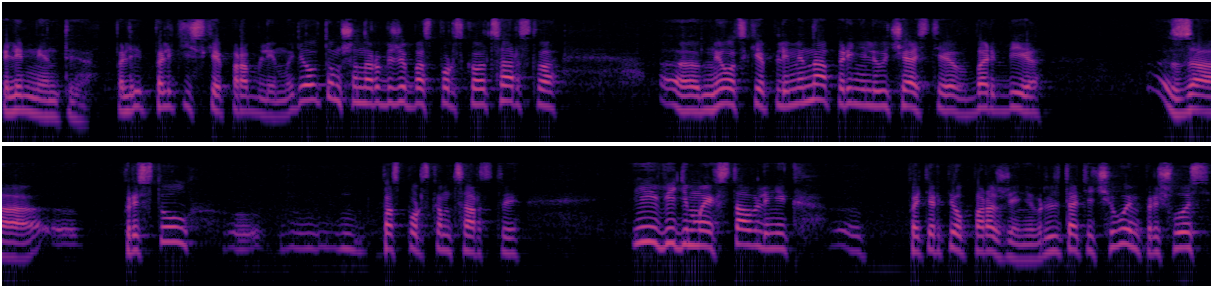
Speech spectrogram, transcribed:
элементы, политические проблемы. Дело в том, что на рубеже Боспорского царства э, миотские племена приняли участие в борьбе за престол в Боспорском царстве. И, видимо, их ставленник э, потерпел поражение, в результате чего им пришлось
